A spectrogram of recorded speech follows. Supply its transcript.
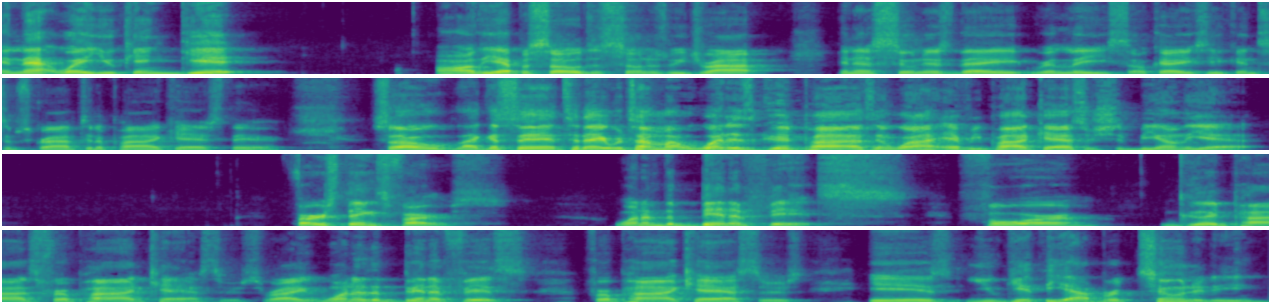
and that way you can get all the episodes as soon as we drop and as soon as they release. Okay. So you can subscribe to the podcast there. So, like I said, today we're talking about what is good pods and why every podcaster should be on the app. First things first, one of the benefits for good pods for podcasters, right? One of the benefits for podcasters is you get the opportunity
